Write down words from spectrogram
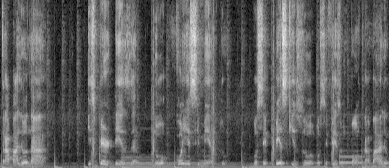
trabalhou na esperteza, no conhecimento, você pesquisou, você fez um bom trabalho,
